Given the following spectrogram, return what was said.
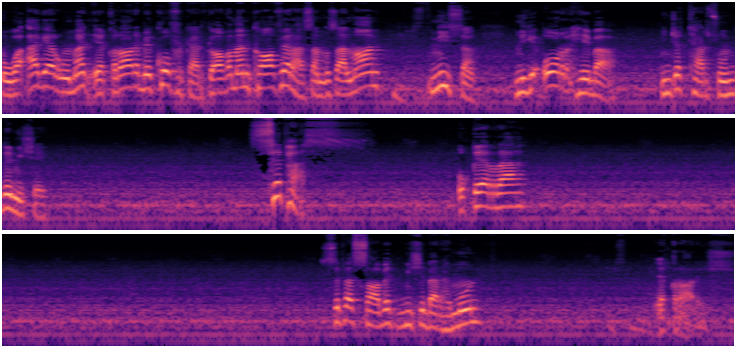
و اگر اومد اقرار به کفر کرد که آقا من کافر هستم مسلمان نیستم. میگه ارهبه اینجا ترسونده میشه. سپس اقر. سپس ثابت میشه بر همون اقرارش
